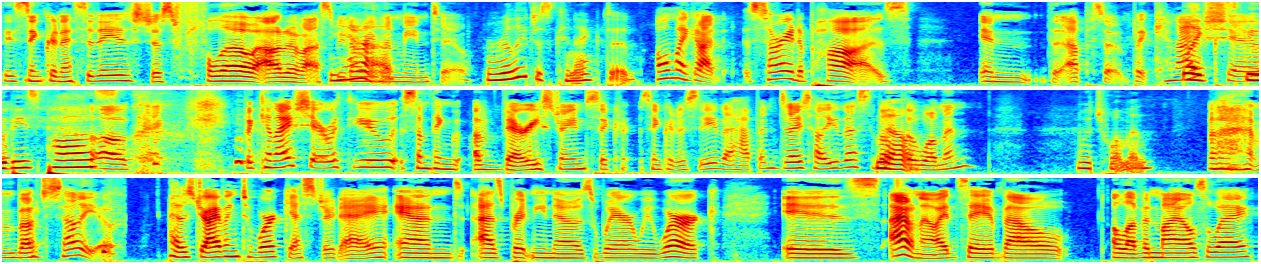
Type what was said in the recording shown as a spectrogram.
these synchronicities just flow out of us. We don't even mean to. We're really just connected. Oh my god! Sorry to pause in the episode, but can I like share? Scooby's paws. Okay. but can I share with you something, a very strange synch- synchronicity that happened? Did I tell you this about No. the woman? Which woman? I'm about to tell you. I was driving to work yesterday, and as Brittany knows, where we work is, I don't know, I'd say about 11 miles away.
